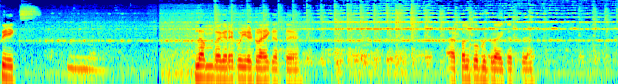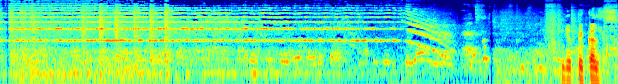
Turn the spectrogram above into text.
फिक्स प्लम वगैरह को ये ड्राई करते हैं। एप्पल को भी ड्राई करते हैं। ये पिकल्स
